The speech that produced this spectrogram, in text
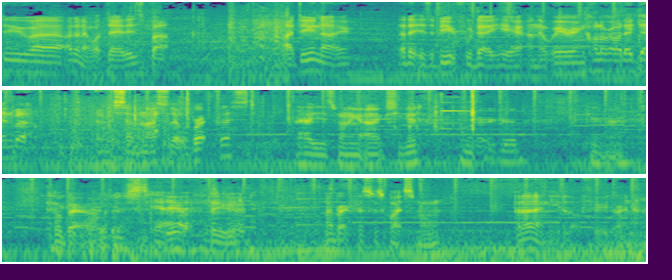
to, uh, I don't know what day it is, but I do know that it is a beautiful day here and that we're in Colorado, Denver. And we just had a nice little breakfast. How are you this morning, Alex? You good? I'm very good. Good, man. Feel better Breakfast. Yeah, Yeah, but it's food. good. My breakfast was quite small, but I don't need a lot of food right now.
